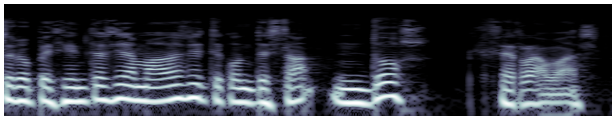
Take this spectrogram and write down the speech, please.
tropecientas llamadas y te contesta dos, cerrabas.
